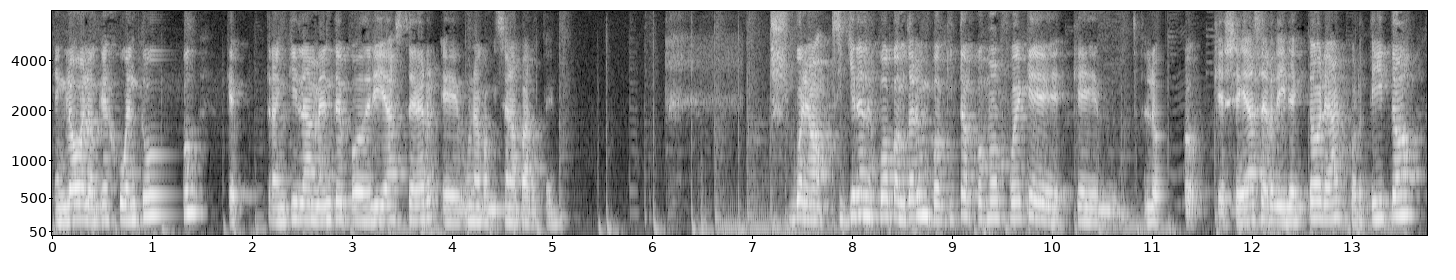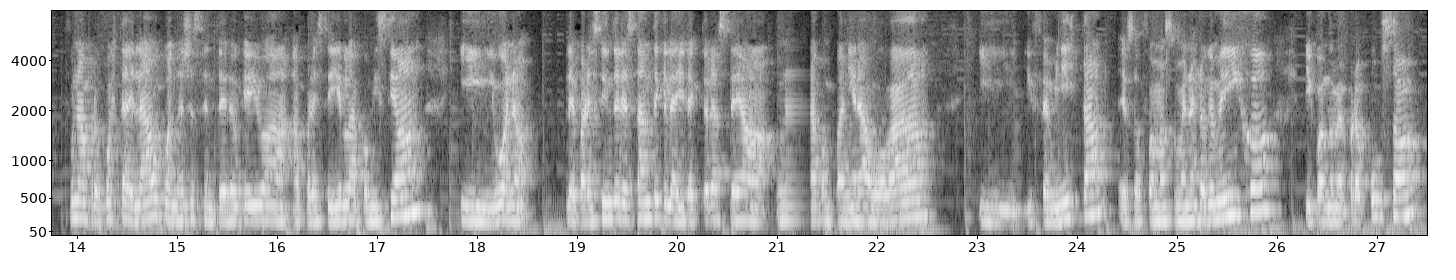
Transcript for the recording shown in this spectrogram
engloba lo que es juventud, que tranquilamente podría ser eh, una comisión aparte. Bueno, si quieren les puedo contar un poquito cómo fue que, que, llegué a ser directora, cortito. Fue una propuesta de Lau cuando ella se enteró que iba a presidir la comisión y bueno, le pareció interesante que la directora sea una compañera abogada y, feminista, eso fue más o menos lo que me dijo, y cuando me propuso,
